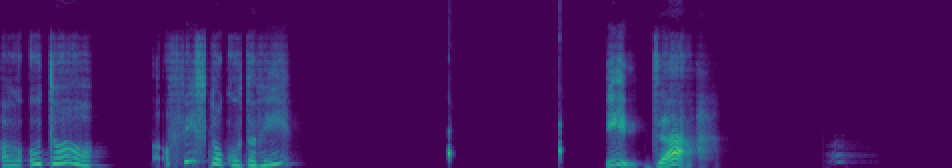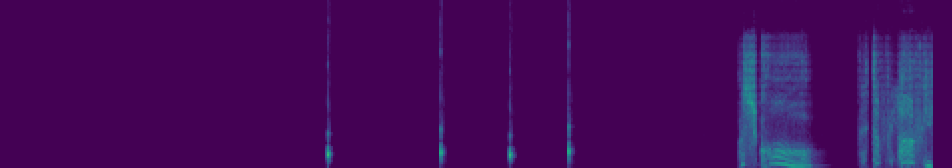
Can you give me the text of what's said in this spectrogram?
Uh, uto, fis no kutavi? I, da. Aşko, veta flavi.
